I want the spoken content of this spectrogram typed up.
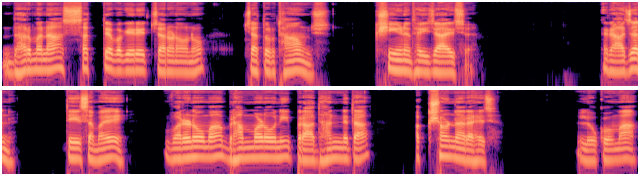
ધર્મના સત્ય વગેરે ચરણોનો ચતુર્થાંશ ક્ષીણ થઈ જાય છે રાજન તે સમયે વર્ણોમાં બ્રાહ્મણોની પ્રાધાન્યતા અક્ષણ રહે છે. લોકોમાં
